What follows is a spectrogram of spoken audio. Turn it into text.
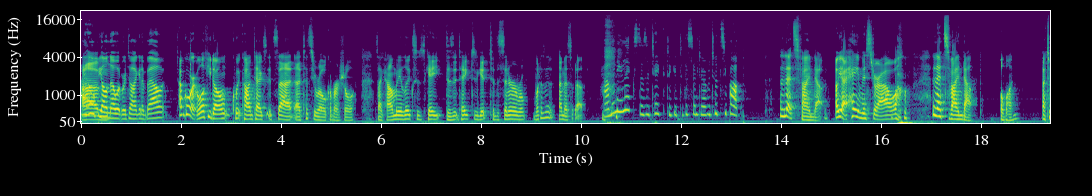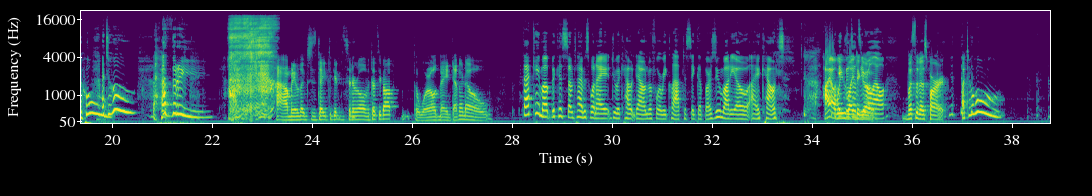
I hope y'all Um, know what we're talking about. Of course. Well, if you don't, quick context, it's that uh, Tootsie Roll commercial. It's like, how many licks does it- does it take to get to the center? What is it? I messed it up. How many licks does it take to get to the center of a Tootsie Pop? Let's find out. Oh, yeah. Hey, Mr. Owl. Let's find out. A one, a two. A two, a three. How many licks does it take to get to the center of a Tootsie Pop? The world may never know. That came up because sometimes when I do a countdown before we clap to sync up our Zoom audio, I count. I always the like, to go. Owl. What's the best part? A two.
